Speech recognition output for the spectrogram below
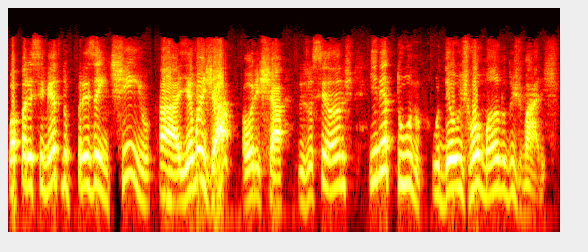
o aparecimento do presentinho a Iemanjá, a orixá dos oceanos, e Netuno, o deus romano dos mares.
